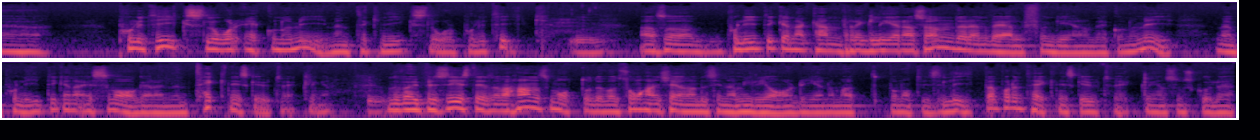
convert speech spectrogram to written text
eh, politik slår ekonomi men teknik slår politik. Mm. Alltså politikerna kan reglera sönder en väl fungerande ekonomi men politikerna är svagare än den tekniska utvecklingen. Mm. Och det var ju precis det som var hans motto. Det var så han tjänade sina miljarder genom att på något vis lita på den tekniska utvecklingen som skulle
